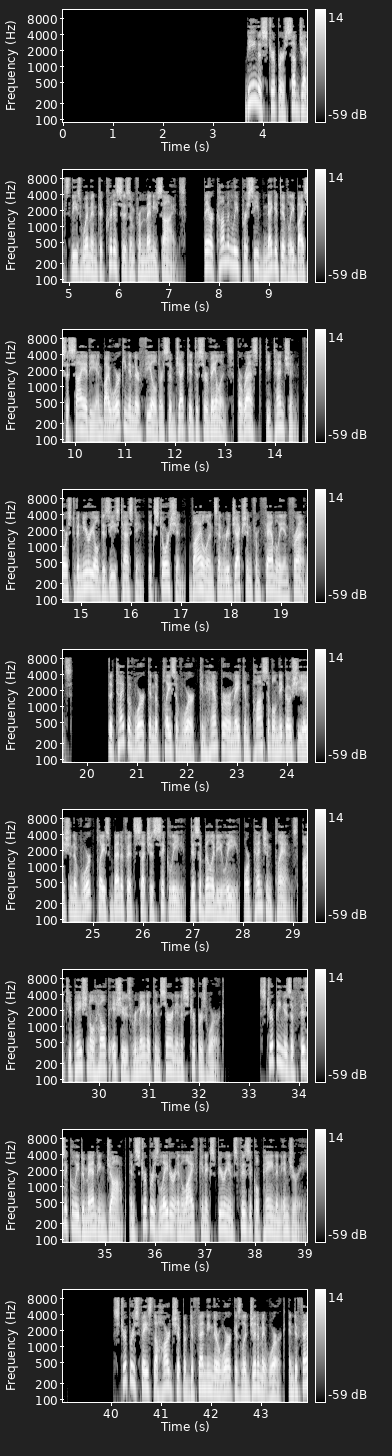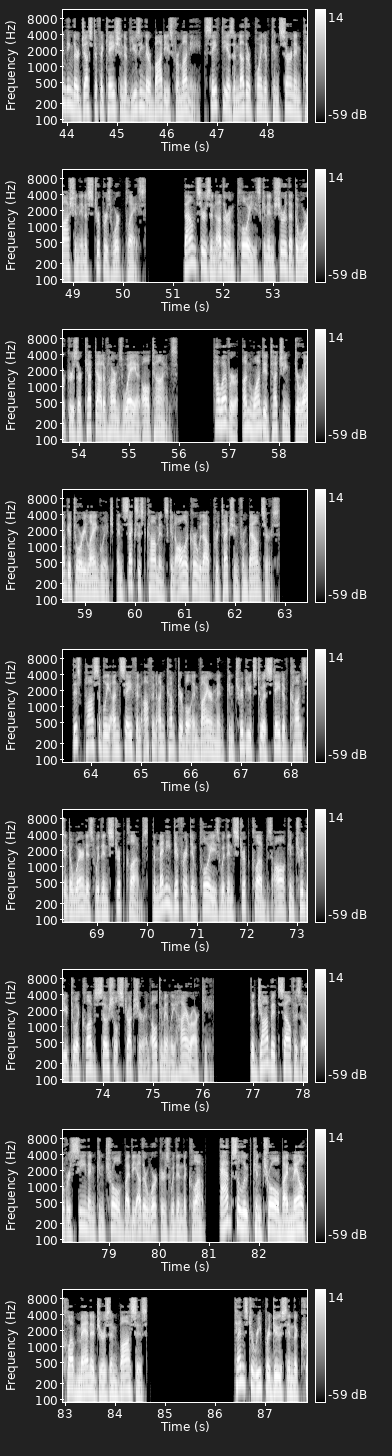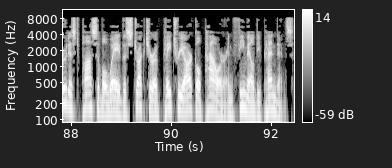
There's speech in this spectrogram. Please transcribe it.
Being a stripper subjects these women to criticism from many sides. They are commonly perceived negatively by society and by working in their field are subjected to surveillance, arrest, detention, forced venereal disease testing, extortion, violence and rejection from family and friends. The type of work and the place of work can hamper or make impossible negotiation of workplace benefits such as sick leave, disability leave, or pension plans. Occupational health issues remain a concern in a stripper's work. Stripping is a physically demanding job, and strippers later in life can experience physical pain and injury. Strippers face the hardship of defending their work as legitimate work, and defending their justification of using their bodies for money. Safety is another point of concern and caution in a stripper's workplace. Bouncers and other employees can ensure that the workers are kept out of harm's way at all times. However, unwanted touching, derogatory language, and sexist comments can all occur without protection from bouncers. This possibly unsafe and often uncomfortable environment contributes to a state of constant awareness within strip clubs. The many different employees within strip clubs all contribute to a club's social structure and ultimately hierarchy. The job itself is overseen and controlled by the other workers within the club. Absolute control by male club managers and bosses tends to reproduce in the crudest possible way the structure of patriarchal power and female dependence.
